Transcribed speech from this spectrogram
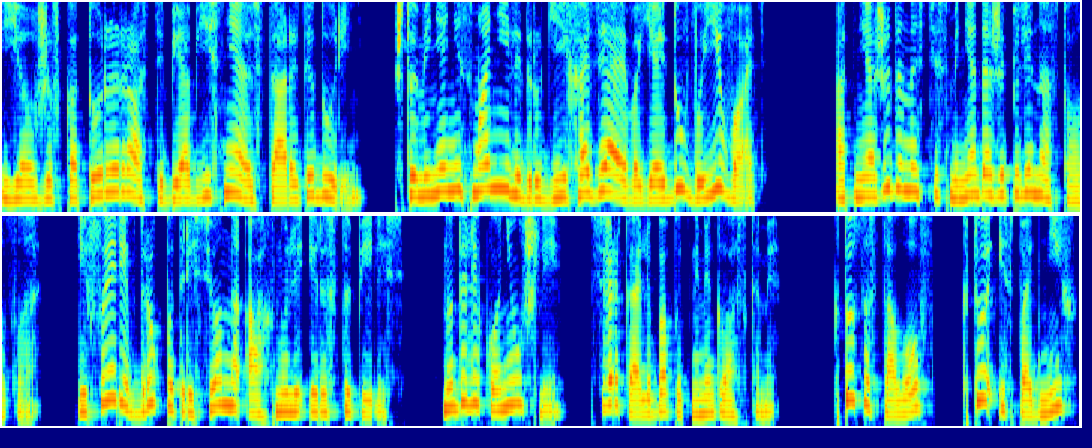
Я уже в который раз тебе объясняю, старый ты дурень, что меня не сманили другие хозяева, я иду воевать. От неожиданности с меня даже пелена сползла, и Ферри вдруг потрясенно ахнули и расступились, но далеко не ушли, сверкая любопытными глазками. Кто со столов, кто из-под них,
